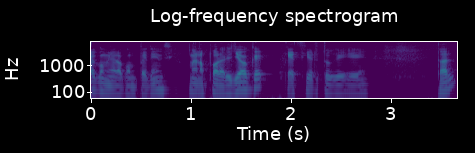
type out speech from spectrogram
te ha comido la competencia. Menos por el Joker, que es cierto que tal.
